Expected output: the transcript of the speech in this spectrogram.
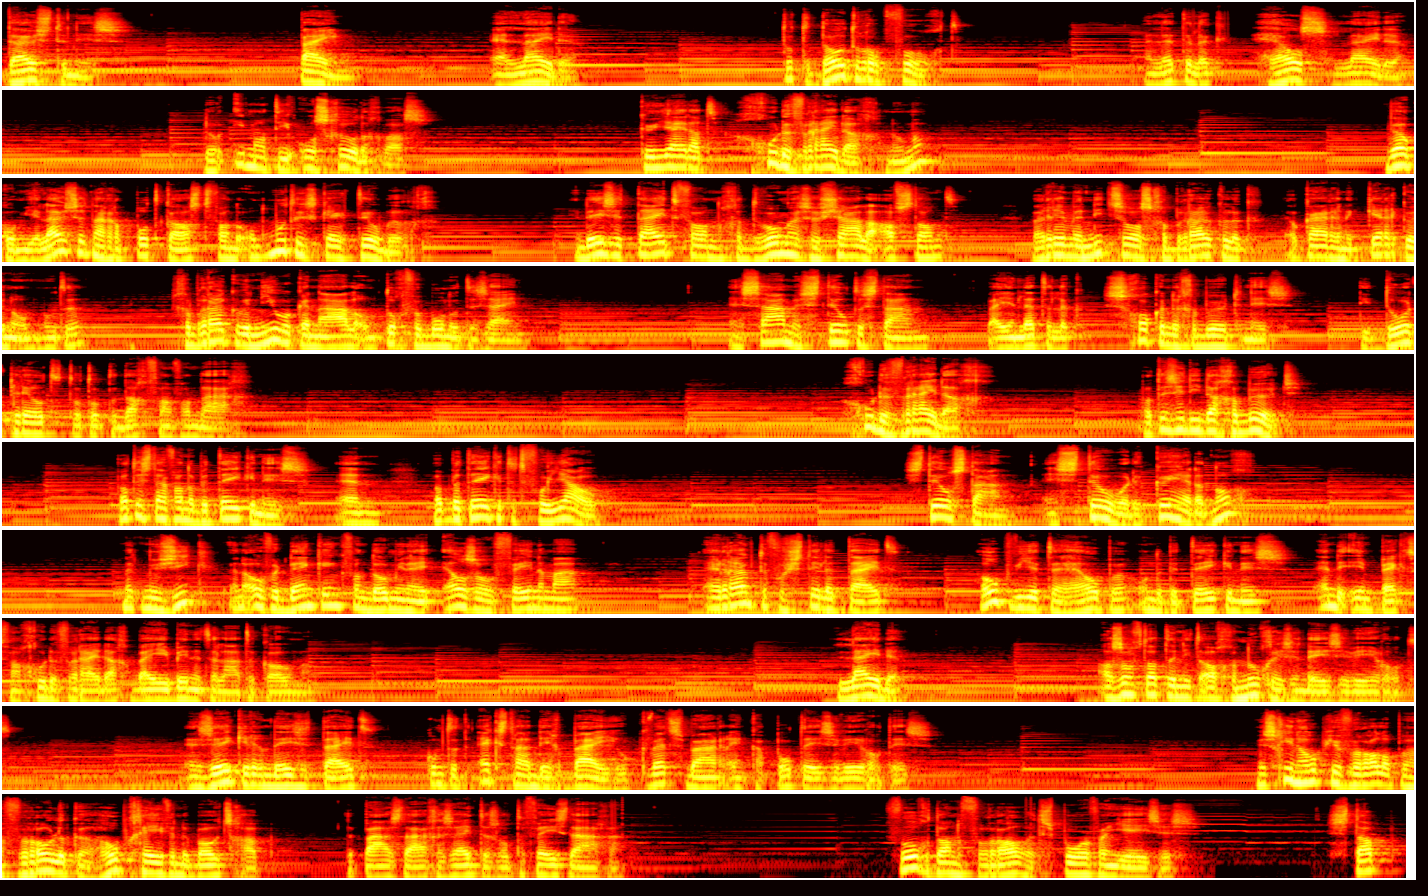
duisternis, pijn en lijden, tot de dood erop volgt. En letterlijk hels lijden, door iemand die onschuldig was. Kun jij dat Goede Vrijdag noemen? Welkom, je luistert naar een podcast van de Ontmoetingskerk Tilburg. In deze tijd van gedwongen sociale afstand, waarin we niet zoals gebruikelijk elkaar in de kerk kunnen ontmoeten, gebruiken we nieuwe kanalen om toch verbonden te zijn. En samen stil te staan bij een letterlijk schokkende gebeurtenis die doortrilt tot op de dag van vandaag. Goede Vrijdag. Wat is er die dag gebeurd? Wat is daarvan de betekenis en wat betekent het voor jou? Stilstaan en stil worden, kun jij dat nog? Met muziek, een overdenking van dominee Elzo Venema en ruimte voor stille tijd hopen we je te helpen om de betekenis en de impact van Goede Vrijdag bij je binnen te laten komen. Lijden. Alsof dat er niet al genoeg is in deze wereld. En zeker in deze tijd komt het extra dichtbij hoe kwetsbaar en kapot deze wereld is. Misschien hoop je vooral op een vrolijke, hoopgevende boodschap. De paasdagen zijn tenslotte feestdagen. Volg dan vooral het spoor van Jezus. Stap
